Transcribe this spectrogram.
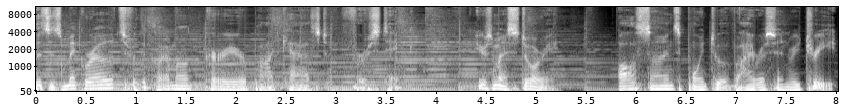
This is Mick Rhodes for the Claremont Courier podcast, First Take. Here's my story. All signs point to a virus in retreat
